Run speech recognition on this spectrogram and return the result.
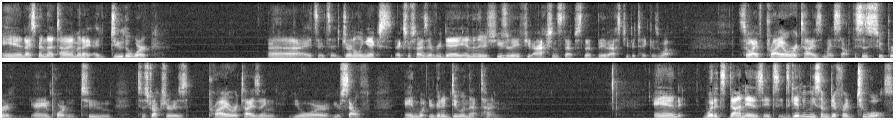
And I spend that time and I, I do the work uh, it's it's a journaling ex- exercise every day, and then there's usually a few action steps that they've asked you to take as well. So I've prioritized myself. This is super uh, important to to structure is prioritizing your yourself and what you're going to do in that time. And what it's done is it's it's giving me some different tools.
